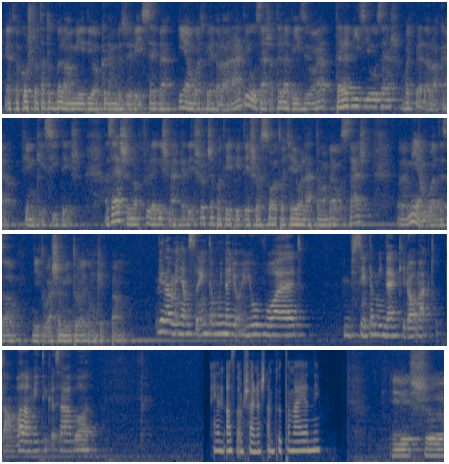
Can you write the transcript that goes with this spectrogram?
illetve kóstoltatok bele a média különböző részeibe. Ilyen volt például a rádiózás, a televízió, televíziózás, vagy például akár a filmkészítés. Az első nap főleg ismerkedésről, csapatépítésről szólt, hogyha jól láttam a beosztást. Milyen volt ez a nyitó esemény tulajdonképpen? Véleményem szerintem úgy nagyon jó volt, szinte mindenkiről megtudtam valamit igazából. Én azt nem sajnos nem tudtam eljönni. És uh,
